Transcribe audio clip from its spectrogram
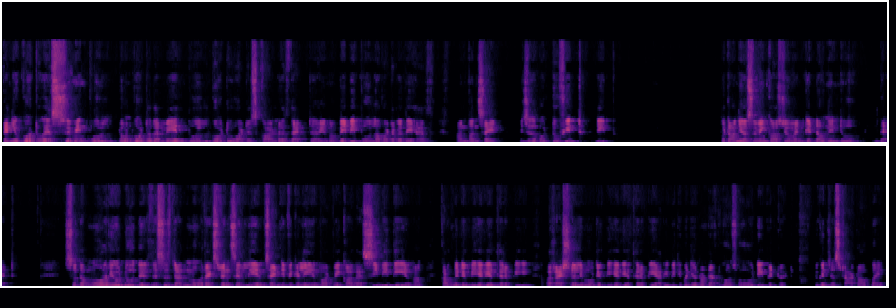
When you go to a swimming pool, don't go to the main pool, go to what is called as that, uh, you know, baby pool or whatever they have on one side, which is about two feet deep. Put on your swimming costume and get down into that. So the more you do this, this is done more extensively and scientifically in what we call as CBT, you know, cognitive behavior therapy or rational emotive behavior therapy, REBT, but you don't have to go so deep into it. You can just start off by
